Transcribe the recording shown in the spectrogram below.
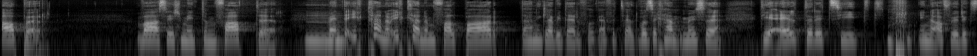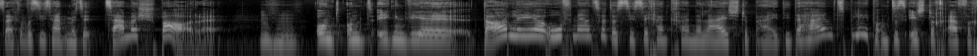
aber was ist mit dem Vater? Wenn der, ich kenne, ich kenne im Fall ein paar, da habe ich glaube ich in dieser Folge auch erzählt, wo sich haben müssen, die ältere Zeit, in Anführungszeichen, wo sie es haben müssen zusammensparen und, und irgendwie Darlehen aufnehmen so, dass sie sich haben können leisten beide daheim zu bleiben. Und das ist doch einfach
